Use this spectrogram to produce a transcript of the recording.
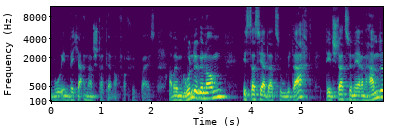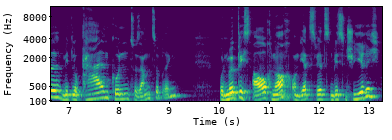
wo in welcher anderen Stadt der noch verfügbar ist. Aber im Grunde genommen ist das ja dazu gedacht, den stationären Handel mit lokalen Kunden zusammenzubringen und möglichst auch noch, und jetzt wird es ein bisschen schwierig,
